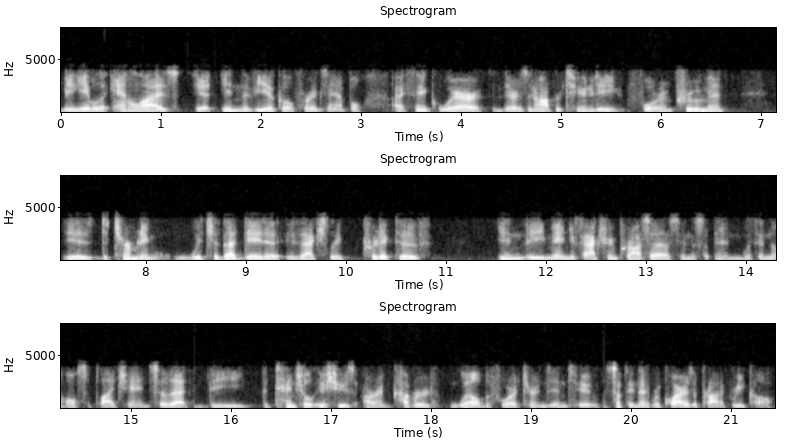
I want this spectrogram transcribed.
being able to analyze it in the vehicle, for example. I think where there's an opportunity for improvement is determining which of that data is actually predictive in the manufacturing process and, and, within the whole supply chain so that the potential issues are uncovered well before it turns into something that requires a product recall.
